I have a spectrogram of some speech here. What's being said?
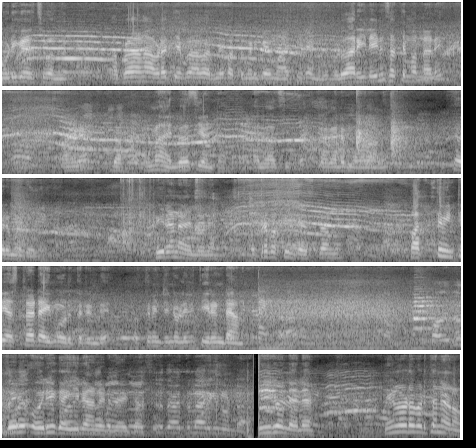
ഓടി കഴിച്ച് വന്നു. അപ്പോഴാണ് അവിടെ എത്തിയപ്പോൾ പറഞ്ഞത് പത്ത് മണിക്ക് മാറ്റിയിട്ടുണ്ട്. ഇവളും അറിയില്ലേനും സത്യം പറഞ്ഞാൽ അങ്ങനെ നമ്മൾ അയൽവാസിയാണ് കേട്ടോ. അയൽവാസി കാക്കാന്റെ മോളാണ്. ഒരു മതി തീരാനായല്ലോ അല്ലേ? എത്ര പത്ത് മിനിറ്റ് എക്സ്ട്രാ ആണ്? പത്ത് മിനിറ്റ് എക്സ്ട്രാ ടൈം കൊടുത്തിട്ടുണ്ട്. പത്ത് മിനിറ്റിന്റെ ഉള്ളിൽ തീരണ്ടാണ്. ഒരു കയ്യിലാണ് തീരുമല്ലോ അല്ലേ? നിങ്ങളിവിടെ ഇവിടെ തന്നെയാണോ?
